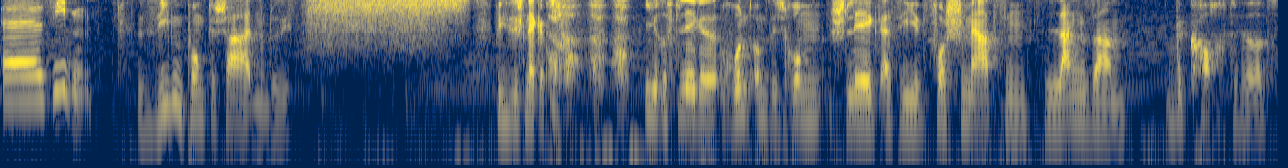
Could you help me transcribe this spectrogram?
Äh, 7. Sieben Punkte Schaden und du siehst, wie diese Schnecke ihre Flegel rund um sich rum schlägt, als sie vor Schmerzen langsam gekocht wird.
